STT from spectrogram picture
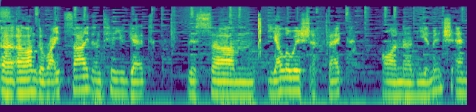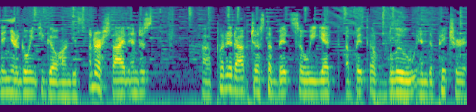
uh, along the right side until you get this um, yellowish effect on uh, the image. And then you're going to go on this other side and just uh, put it up just a bit so we get a bit of blue in the picture.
